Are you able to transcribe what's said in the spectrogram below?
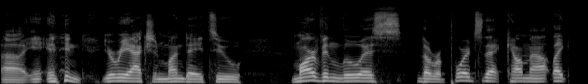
uh, in, in your reaction Monday to Marvin Lewis, the reports that come out, like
